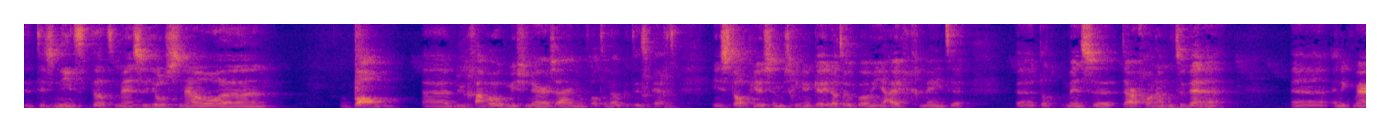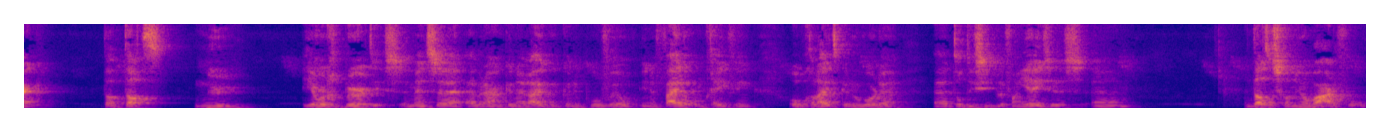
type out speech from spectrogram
het is niet dat mensen heel snel, uh, bam, uh, nu gaan we ook missionair zijn of wat dan ook. Het is echt in stapjes en misschien ken je dat ook wel in je eigen gemeente. Uh, dat mensen daar gewoon aan moeten wennen. En ik merk dat dat nu heel erg gebeurd is. En mensen hebben daar kunnen ruiken, kunnen proeven, op, in een veilige omgeving opgeleid kunnen worden tot discipelen van Jezus. Um, en dat is gewoon heel waardevol.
